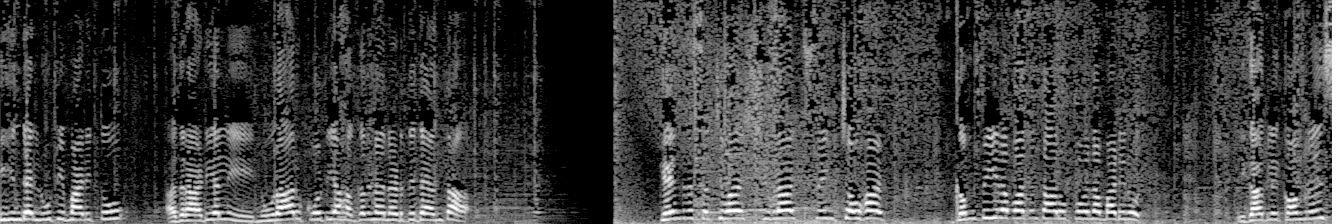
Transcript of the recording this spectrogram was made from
ಈ ಹಿಂದೆ ಲೂಟಿ ಮಾಡಿತ್ತು. ಅದರ ಅಡಿಯಲ್ಲಿ ನೂರಾರು ಕೋಟಿಯ ಹಗರಣ ನಡೆದಿದೆ ಅಂತ ಕೇಂದ್ರ ಸಚಿವ ಶಿವರಾಜ್ ಸಿಂಗ್ ಚೌಹಾಣ್ ಗಂಭೀರವಾದಂತಹ ಆರೋಪವನ್ನ ಮಾಡಿರೋದು. ಈಗಾಗಲೇ ಕಾಂಗ್ರೆಸ್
